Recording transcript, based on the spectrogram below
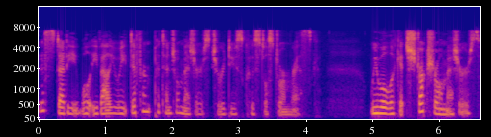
This study will evaluate different potential measures to reduce coastal storm risk. We will look at structural measures,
